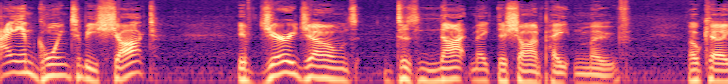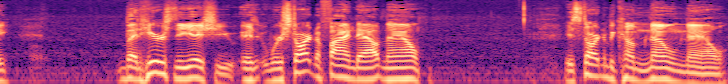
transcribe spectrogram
I am going to be shocked if Jerry Jones does not make the Sean Payton move. Okay. But here's the issue. It, we're starting to find out now. It's starting to become known now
